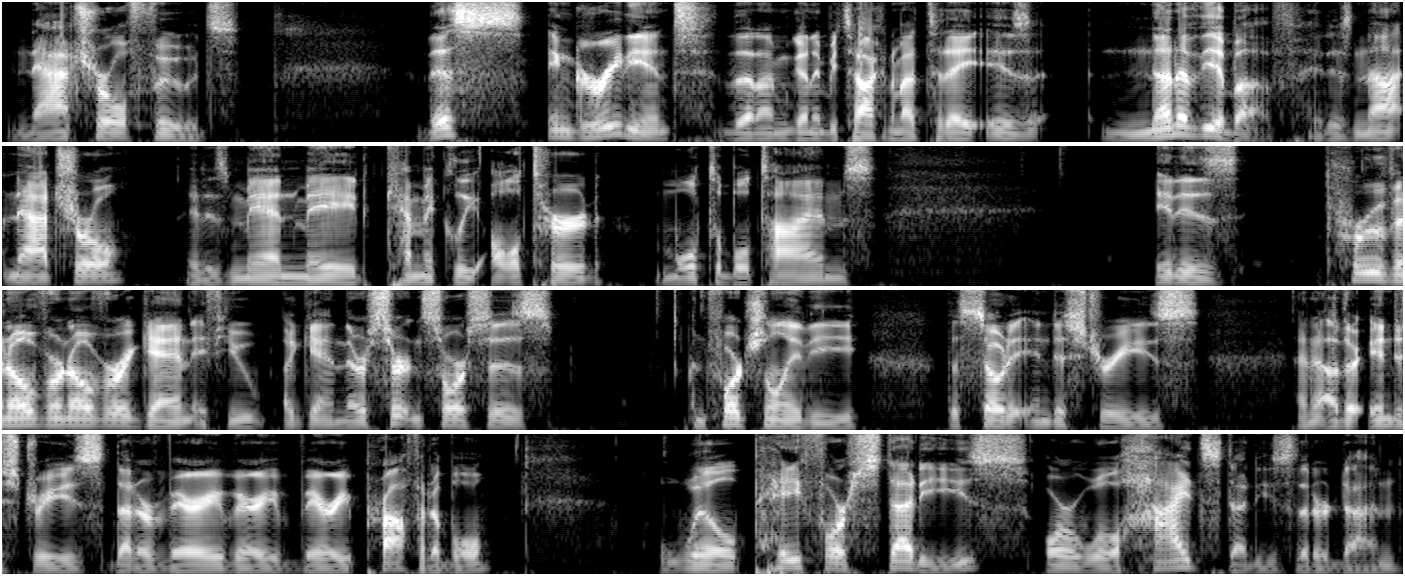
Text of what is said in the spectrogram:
natural foods. This ingredient that I'm going to be talking about today is none of the above. It is not natural. It is man-made, chemically altered, multiple times. It is proven over and over again. If you again, there are certain sources. Unfortunately, the the soda industries and other industries that are very, very, very profitable will pay for studies or will hide studies that are done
